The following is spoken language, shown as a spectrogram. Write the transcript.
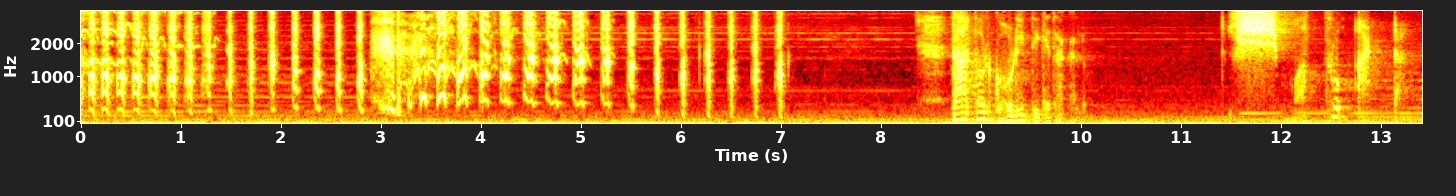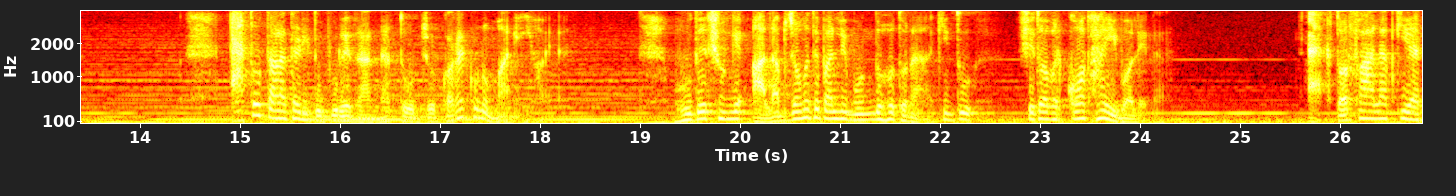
তারপর ঘড়ির দিকে তাকালো। ইস, মাত্র আটটা। এত তাড়াতাড়ি দুপুরের রান্নার তোড়জোড় করার কোনো মানেই হয় না। ভূতের সঙ্গে আলাপ জমাতে পারলে মন্দ হতো না, কিন্তু সে তো আবার কথাই বলে না। একতরফা আলাপ কি আর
